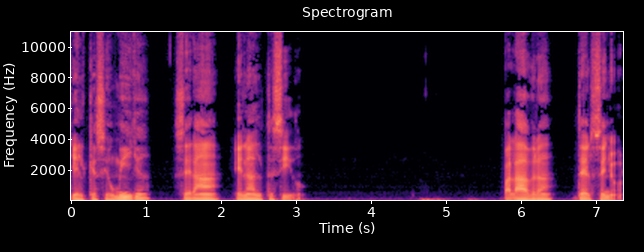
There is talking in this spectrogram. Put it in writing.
y el que se humilla será enaltecido. Palabra del Señor.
